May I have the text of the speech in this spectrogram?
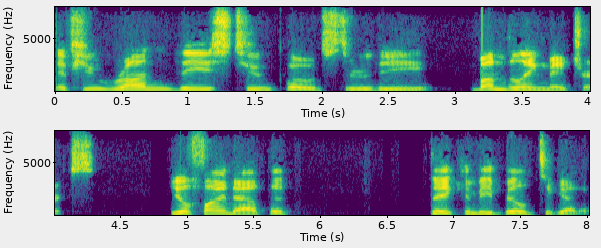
if you run these two codes through the bundling matrix, you'll find out that they can be billed together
